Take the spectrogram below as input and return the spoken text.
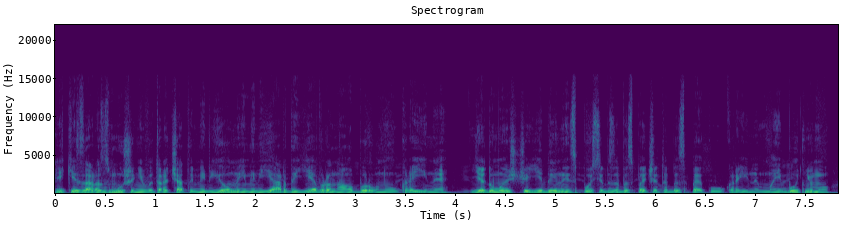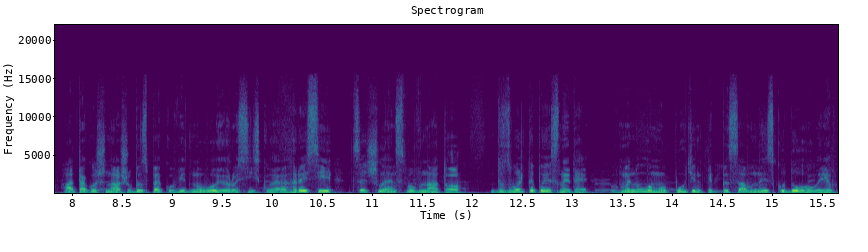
які зараз змушені витрачати мільйони і мільярди євро на оборону України. Я думаю, що єдиний спосіб забезпечити безпеку України в майбутньому, а також нашу безпеку від нової російської агресії, це членство в НАТО. Дозвольте пояснити, в минулому Путін підписав низку договорів,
